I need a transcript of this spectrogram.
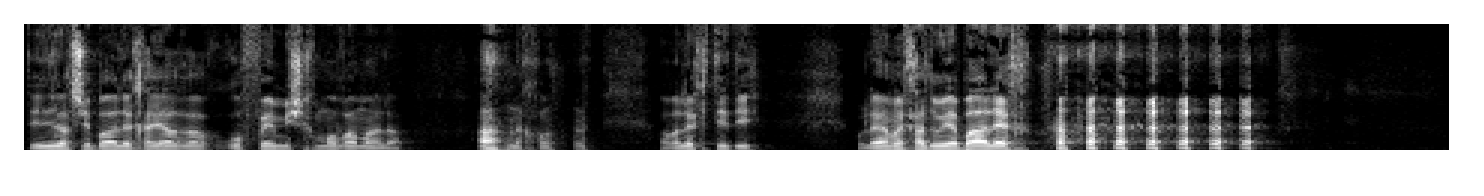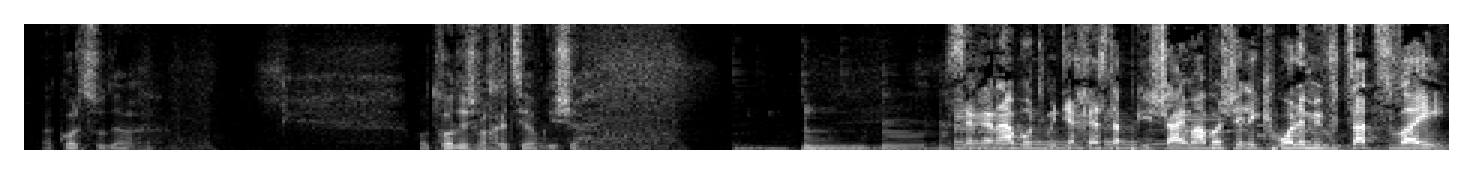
תדעי לך שבעלך היה רופא משכמו ומעלה. אה, נכון. אבל איך תדעי? אולי יום אחד הוא יהיה בעלך. הכל סודר. עוד חודש וחצי הפגישה. סרן אבוט מתייחס לפגישה עם אבא שלי כמו למבצע צבאי.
